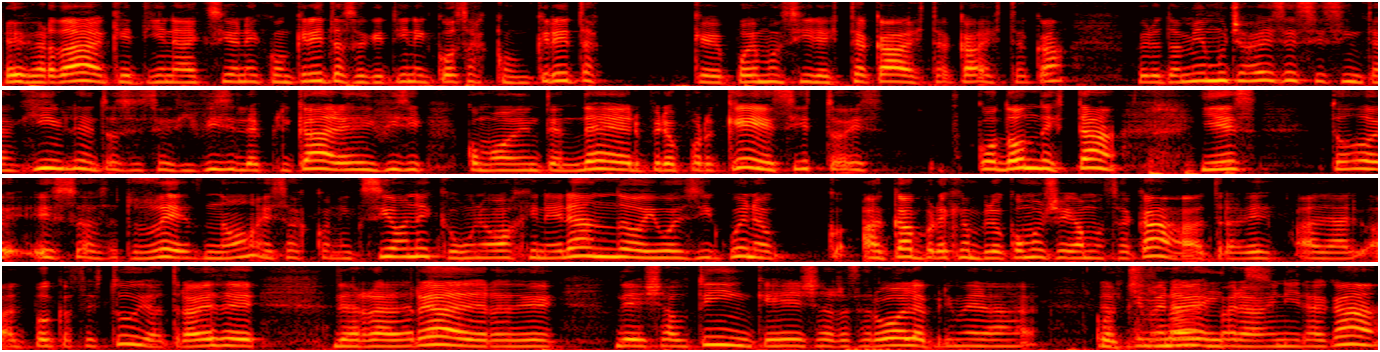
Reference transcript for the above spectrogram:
Es verdad que tiene acciones concretas o que tiene cosas concretas que podemos decir está acá, está acá, está acá, pero también muchas veces es intangible, entonces es difícil de explicar, es difícil como de entender, pero ¿por qué? Si esto es, ¿dónde está? Y es toda esa red, ¿no? Esas conexiones que uno va generando y vos decís, bueno, acá, por ejemplo, ¿cómo llegamos acá? A través, al, al- podcast estudio, a través de, de Rader Gader, de, de Yautín, que ella reservó la primera, la primera vez para venir acá.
